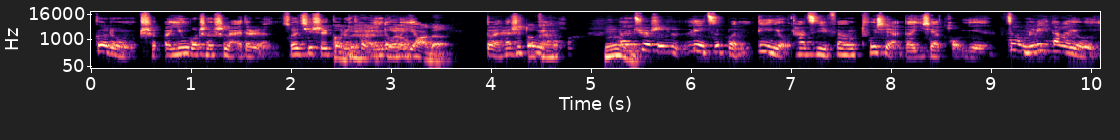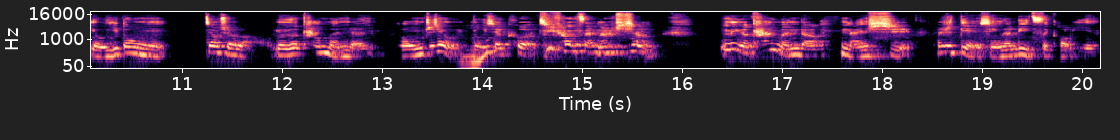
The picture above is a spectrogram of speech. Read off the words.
各种城呃英国城市来的人，所以其实各种口音都会有，对，还是多元化。嗯，但确实，利兹本地有他自己非常凸显的一些口音。在我们利大有有一栋教学楼，有一个看门人，呃我们之前有有一些课经常在那儿上。那个看门的男士，他是典型的利兹口音，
